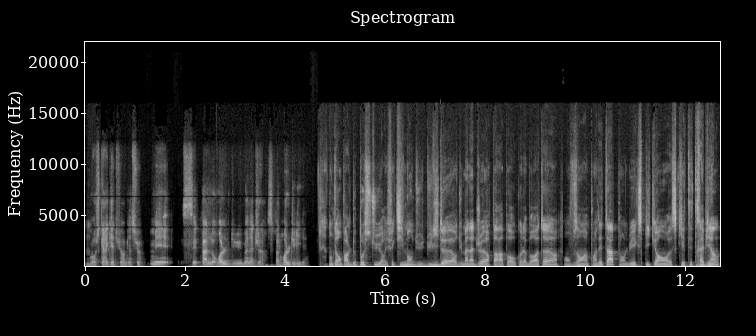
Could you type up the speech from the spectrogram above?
Mmh. Bon, je caricature bien sûr, mais c'est pas le rôle du manager, c'est pas le rôle du leader. Donc là, on parle de posture, effectivement, du, leader, du manager par rapport au collaborateur, en faisant un point d'étape, en lui expliquant ce qui était très bien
